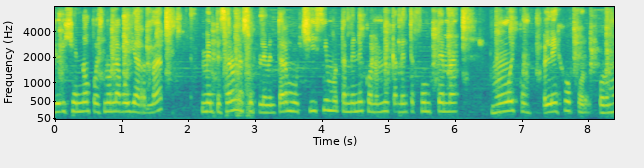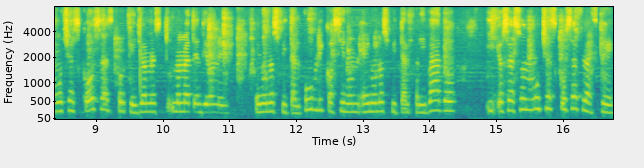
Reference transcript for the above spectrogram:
yo dije, no, pues no la voy a armar. Me empezaron a suplementar muchísimo, también económicamente fue un tema muy complejo por, por muchas cosas, porque yo no, no me atendieron en, en un hospital público, sino en, en un hospital privado. Y, o sea, son muchas cosas las que,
